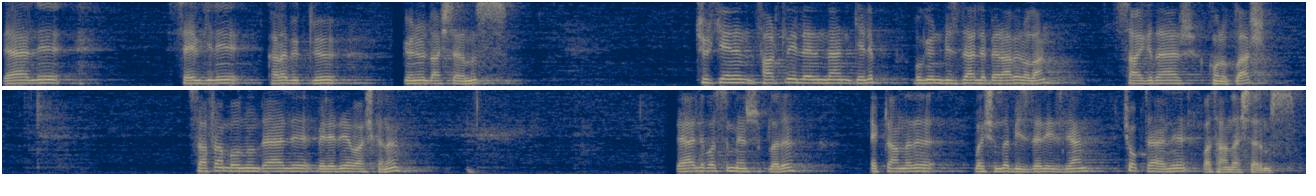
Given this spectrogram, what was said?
değerli sevgili Karabüklü gönüldaşlarımız, Türkiye'nin farklı illerinden gelip bugün bizlerle beraber olan saygıdeğer konuklar, Safranbolu'nun değerli belediye başkanı, değerli basın mensupları, ekranları başında bizleri izleyen çok değerli vatandaşlarımız.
